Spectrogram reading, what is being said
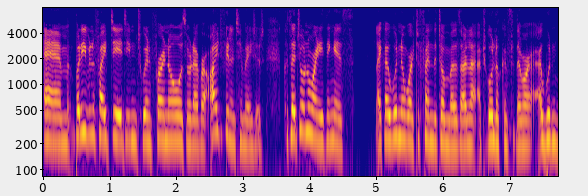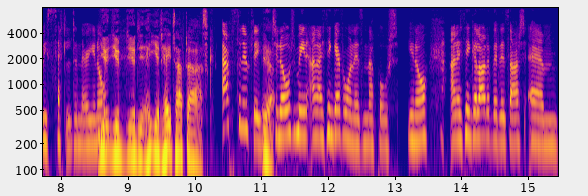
Um, but even if I did, even to go in for a nose or whatever, I'd feel intimidated because I don't know where anything is. Like I wouldn't know where to find the dumbbells, or I'd have to go looking for them, or I wouldn't be settled in there. You know, You, you'd, you'd, you'd hate to have to ask. Absolutely. Yeah. Do you know what I mean? And I think everyone is in that boat, you know? And I think a lot of it is that, um,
